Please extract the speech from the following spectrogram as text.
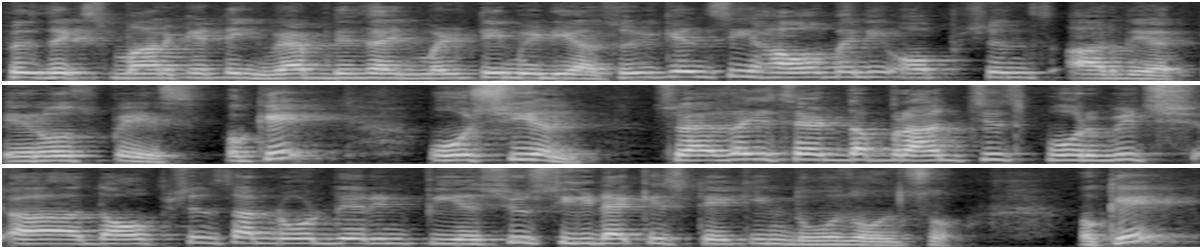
physics marketing web design multimedia. So you can see how many options are there. Aerospace okay? Ocean so as I said, the branches for which uh, the options are not there in PSU, CDAC is taking those also. Okay.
